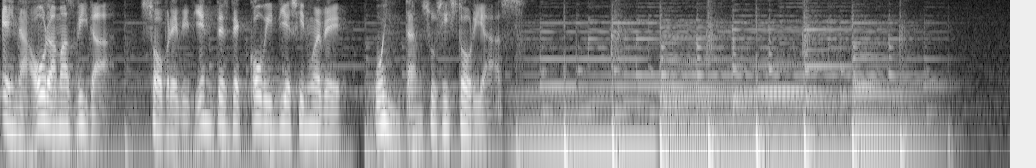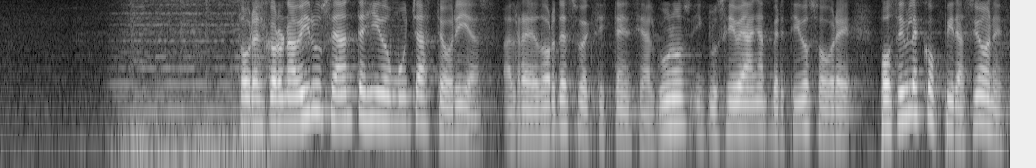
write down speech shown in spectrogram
En Ahora Más Vida, sobrevivientes de COVID-19 cuentan sus historias. Sobre el coronavirus se han tejido muchas teorías alrededor de su existencia. Algunos inclusive han advertido sobre posibles conspiraciones,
